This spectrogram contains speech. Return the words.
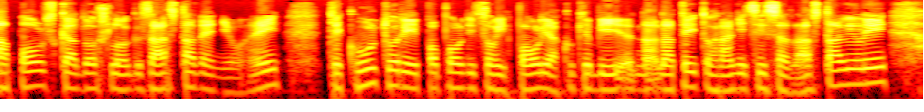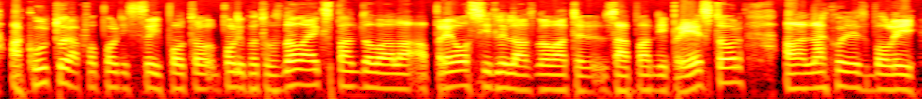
a Polska došlo k zastaveniu. Hej. Tie kultúry popolnicových polí ako keby na, na tejto hranici sa zastavili a kultúra popolnicových polí potom znova expandovala a preosídlila znova ten západný priestor a nakoniec boli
